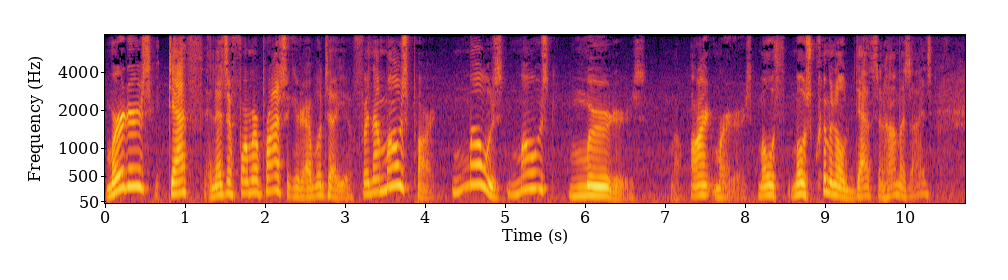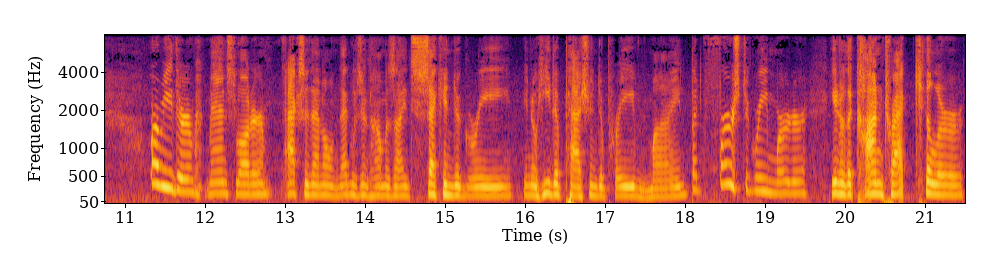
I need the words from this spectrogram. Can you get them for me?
Murders, death, and as a former prosecutor, I will tell you, for the most part, most, most murders, well, aren't murders. Most, most criminal deaths and homicides are either manslaughter, accidental, negligent homicide, second degree, you know, heat of passion, depraved mind, but first degree murder, you know, the contract killer,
